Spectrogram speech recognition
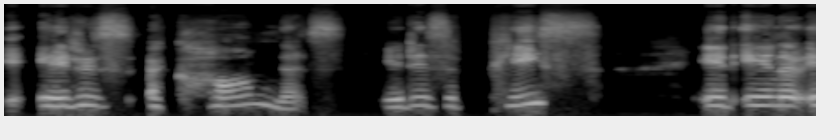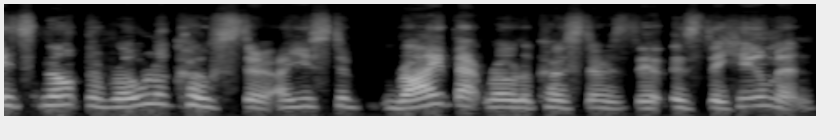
it is a calmness. It is a peace. It, you know, it's not the roller coaster. I used to ride that roller coaster as the, as the human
